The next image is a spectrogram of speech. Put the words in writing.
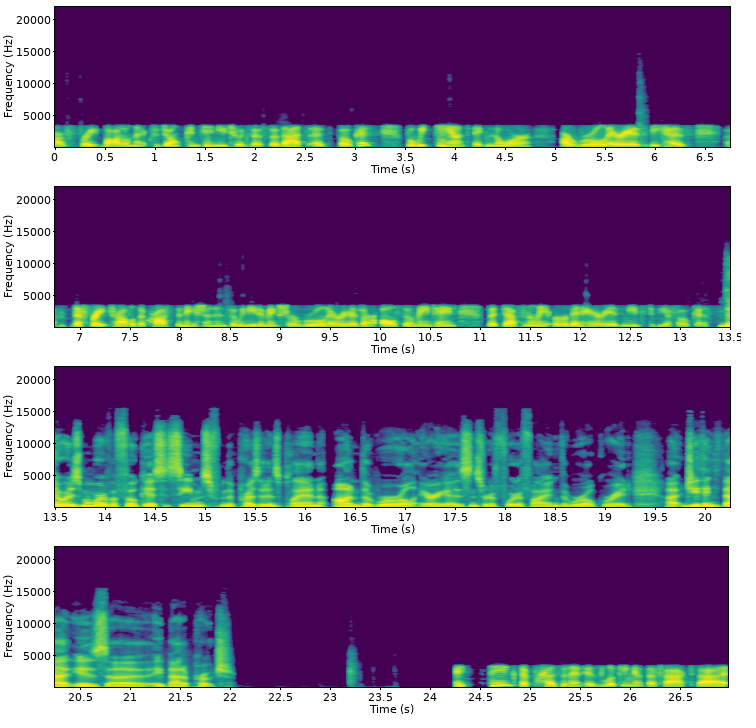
our freight bottlenecks don't continue to exist. So that's a focus but we can't ignore our rural areas because the freight travels across the nation, and so we need to make sure rural areas are also maintained. But definitely, urban areas needs to be a focus. There was more of a focus, it seems, from the president's plan on the rural areas and sort of fortifying the rural grid. Uh, do you think that is uh, a bad approach? I think the president is looking at the fact that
